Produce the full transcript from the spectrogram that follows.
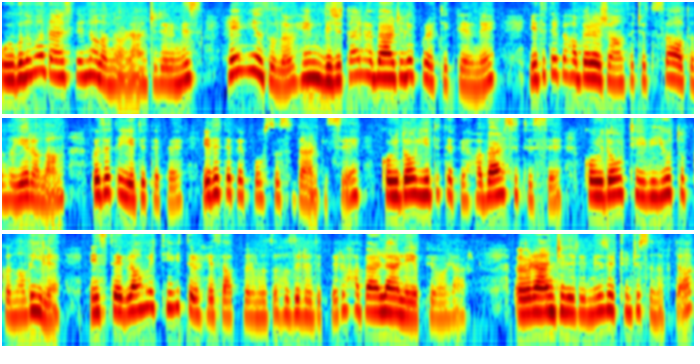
uygulama derslerini alan öğrencilerimiz hem yazılı hem dijital habercilik pratiklerini Yeditepe Haber Ajansı çatısı altında yer alan Gazete Yeditepe, Yeditepe Postası Dergisi, Koridor Yeditepe Haber Sitesi, Koridor TV YouTube kanalı ile Instagram ve Twitter hesaplarımızı hazırladıkları haberlerle yapıyorlar. Öğrencilerimiz 3. sınıfta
